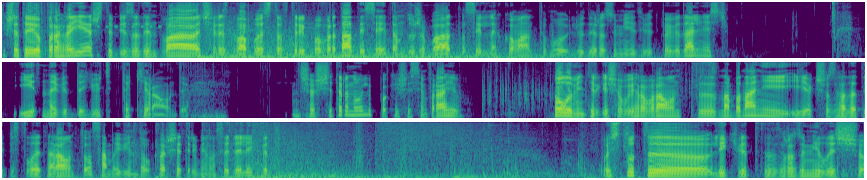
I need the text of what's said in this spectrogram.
якщо ти його програєш, тобі з 1-2 через 2 Best of 3 повертатися, і там дуже багато сильних команд, тому люди розуміють відповідальність і не віддають такі раунди. Що ж, 4-0, поки що 7 фрагів. Соло він тільки що виграв раунд е, на банані, і якщо згадати пістолетний раунд, то саме він дав перші три мінуси для Liquid. Ось тут е, Liquid зрозуміли, що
